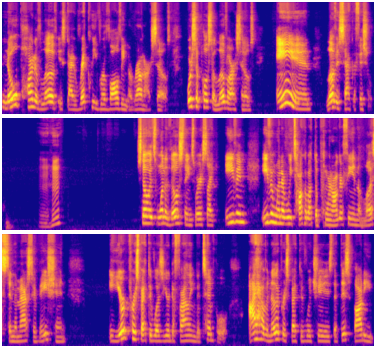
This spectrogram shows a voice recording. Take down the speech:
no part of love is directly revolving around ourselves. We're supposed to love ourselves, and love is sacrificial. Mm-hmm. So it's one of those things where it's like even even whenever we talk about the pornography and the lust and the masturbation, your perspective was you're defiling the temple. I have another perspective which is that this body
